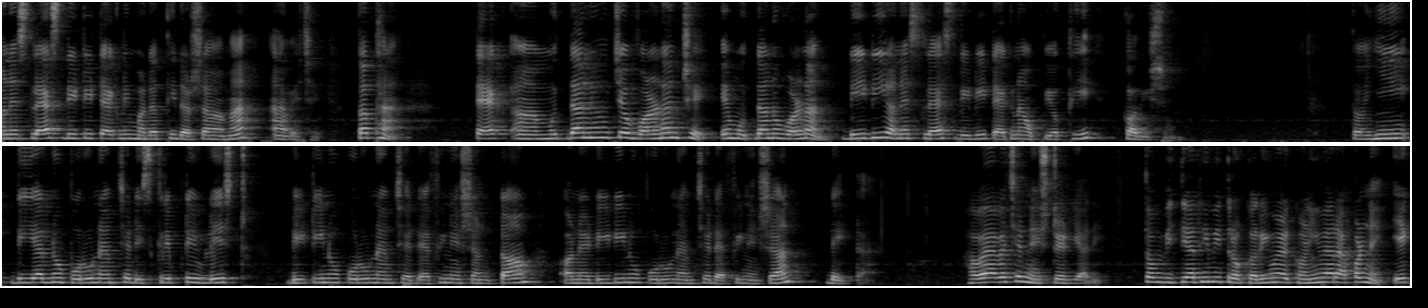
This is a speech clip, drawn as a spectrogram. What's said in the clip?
અને સ્લેશ ડીટી ટેગની મદદથી દર્શાવવામાં આવે છે. તથા ટેગ મુદ્દાનું જે વર્ણન છે, એ મુદ્દાનું વર્ણન ડીડી અને સ્લેશ ડીડી ટેગના ઉપયોગથી કરીશું. તો અહીં ડીએલનું પૂરું નામ છે ડિસ્ક્રિપ્ટિવ લિસ્ટ, ડીટીનું પૂરું નામ છે ડેફિનેશન ટર્મ અને ડીડીનું પૂરું નામ છે ડેફિનેશન ડેટા. હવે આવે છે નેસ્ટેડ યાદી. તો વિદ્યાર્થી મિત્રો ઘણીવાર ઘણીવાર આપણને એક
